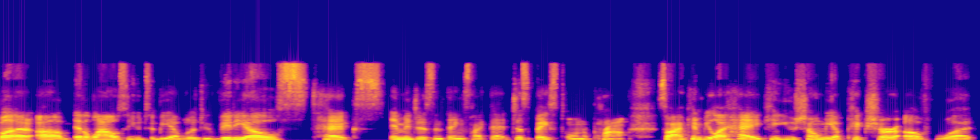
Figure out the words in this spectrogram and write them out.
but um, it allows you to be able to do videos, text, images, and things like that just based on a prompt. So I I can be like, hey, can you show me a picture of what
